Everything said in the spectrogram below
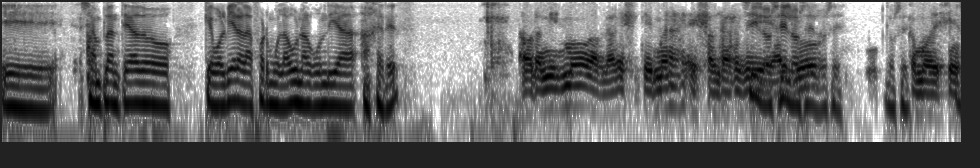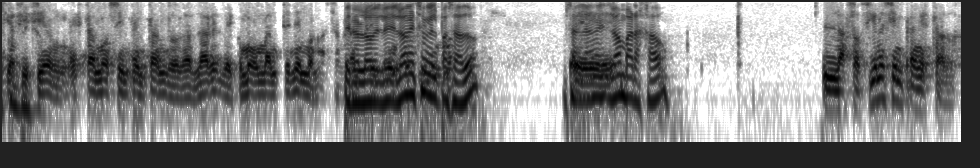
Eh, ¿Se han planteado que volviera la Fórmula 1 algún día a Jerez? Ahora mismo hablar de ese tema es hablar de. Sí, lo sé, lo sé, lo sé, lo sé. Como de ciencia ficción. Estamos intentando hablar de cómo mantenemos nuestra. ¿Pero lo, lo, han hecho en el pasado? O sea, ¿lo han eh, barajado? Las opciones siempre han estado.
